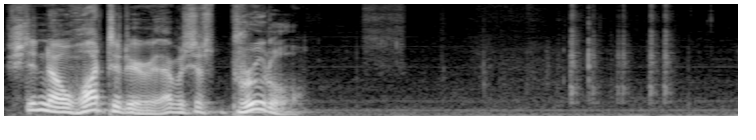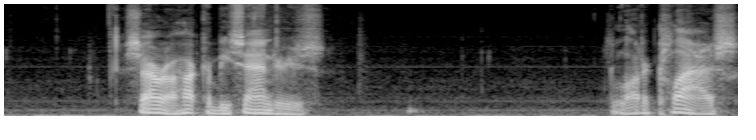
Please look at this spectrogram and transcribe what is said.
She didn't know what to do. That was just brutal. Sarah Huckabee Sanders, a lot of class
